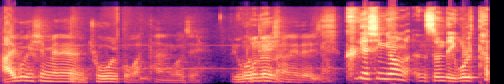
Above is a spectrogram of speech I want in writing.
알고 계시면은 좋을 것 같다는 거지. 로테이션에 대해서. 크게 신경 안 쓰는데 이걸 타,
